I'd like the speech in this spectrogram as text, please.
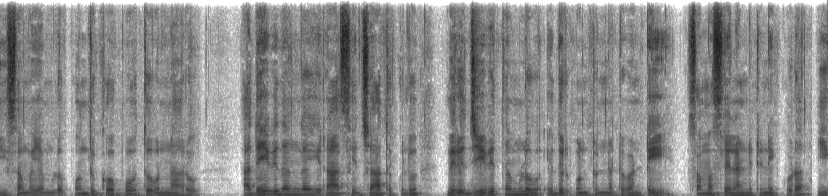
ఈ సమయంలో పొందుకోబోతూ ఉన్నారు. అదేవిధంగా ఈ రాశి జాతకులు మీరు జీవితంలో ఎదుర్కొంటున్నటువంటి సమస్యలన్నిటినీ కూడా ఈ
